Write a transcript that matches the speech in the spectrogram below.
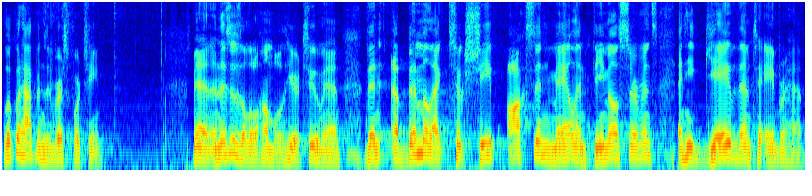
Look what happens in verse 14. Man, and this is a little humble here too, man. Then Abimelech took sheep, oxen, male and female servants, and he gave them to Abraham.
